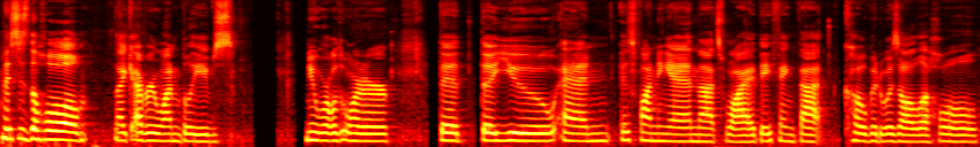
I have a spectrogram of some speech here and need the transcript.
this is the whole like everyone believes New World Order that the UN is funding it and that's why they think that COVID was all a whole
